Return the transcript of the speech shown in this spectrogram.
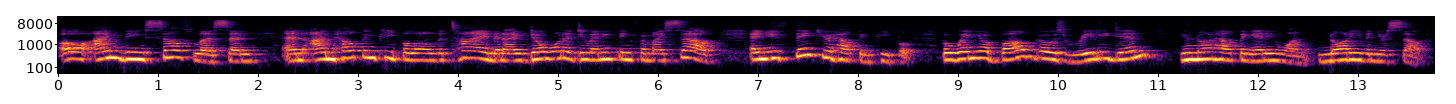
oh, I'm being selfless and, and I'm helping people all the time and I don't want to do anything for myself. And you think you're helping people. But when your bulb goes really dim, you're not helping anyone, not even yourself.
